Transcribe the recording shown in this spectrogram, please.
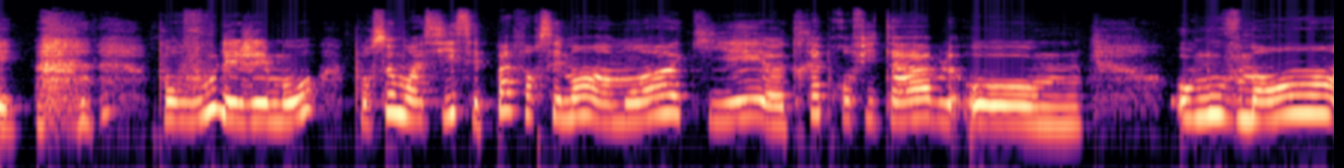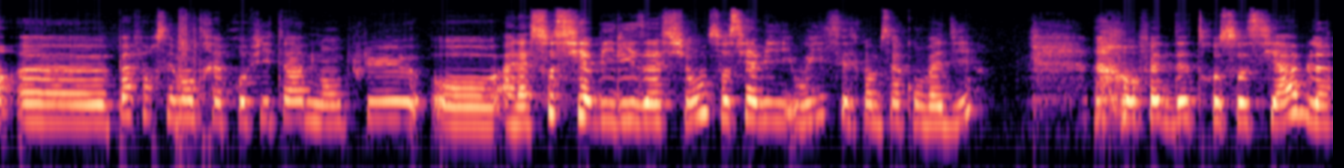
pour vous, les Gémeaux, pour ce mois-ci, c'est pas forcément un mois qui est euh, très profitable au, mouvement, euh, pas forcément très profitable non plus à la sociabilisation. oui, c'est comme ça qu'on va dire. en fait, d'être sociable,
